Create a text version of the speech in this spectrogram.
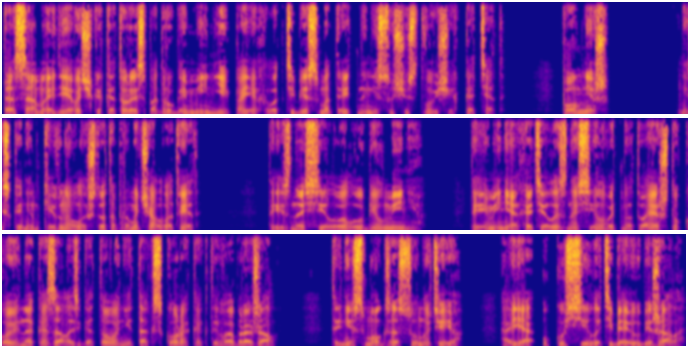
Та самая девочка, которая с подругой Миньей поехала к тебе смотреть на несуществующих котят. Помнишь?» Нисканин кивнул и что-то промычал в ответ. «Ты изнасиловал и убил Минью. Ты и меня хотел изнасиловать, но твоя штуковина оказалась готова не так скоро, как ты воображал. Ты не смог засунуть ее, а я укусила тебя и убежала.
